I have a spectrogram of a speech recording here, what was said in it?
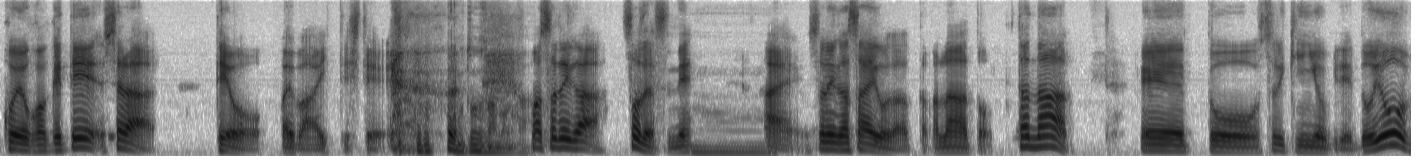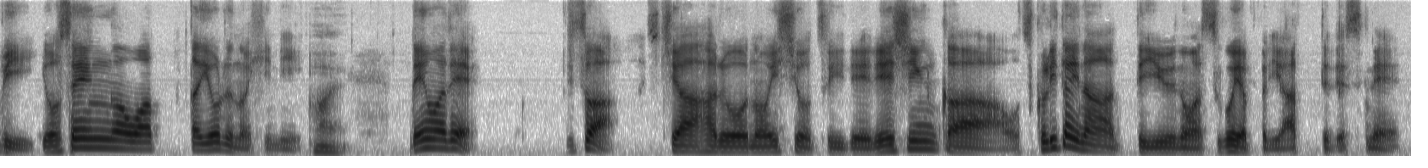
声をかけて、したら、手をバイバイってして、お父様が。まあ、それが、そうですね。はい。それが最後だったかなと。ただ、えーっと、それ金曜日で、土曜日予選が終わった夜の日に、はい。電話で、実は土屋春夫の意思を継いで、レーシングカーを作りたいなっていうのがすごいやっぱりあってですね、うん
